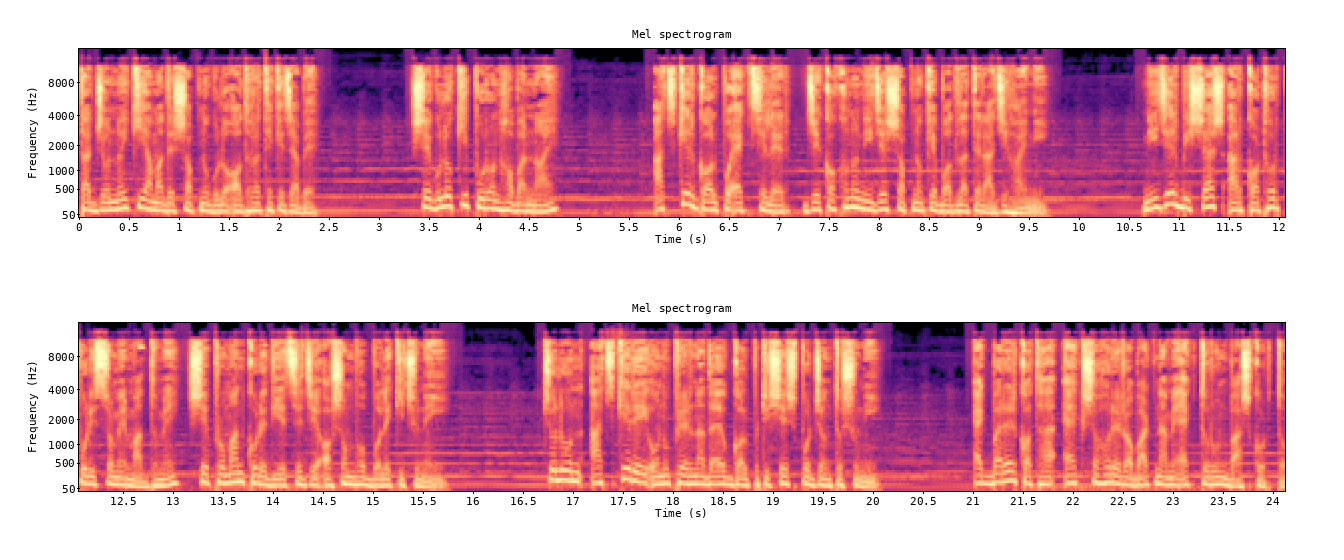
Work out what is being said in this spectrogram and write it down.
তার জন্যই কি আমাদের স্বপ্নগুলো অধরা থেকে যাবে? সেগুলো কি পূরণ হবার নয়? আজকের গল্প এক ছেলের, যে কখনো নিজের স্বপ্নকে বদলাতে রাজি হয়নি। নিজের বিশ্বাস আর কঠোর পরিশ্রমের মাধ্যমে সে প্রমাণ করে দিয়েছে যে অসম্ভব বলে কিছু নেই। চলুন আজকের এই অনুপ্রেরণাদায়ক গল্পটি শেষ পর্যন্ত শুনি। একবারের কথা এক শহরে রবার্ট নামে এক তরুণ বাস করত।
